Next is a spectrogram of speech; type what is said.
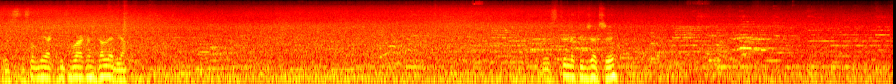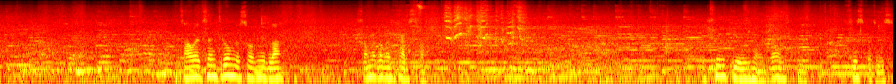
To jest dosłownie jakby to była jakaś galeria. To jest tyle tych rzeczy. Całe centrum dosłownie dla samego wędkarstwa. Koszulki różne, wędki, wszystko to jest.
